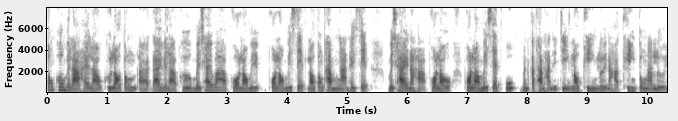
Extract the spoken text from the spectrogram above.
ต้องเพิ่มเวลาให้เรา คือเราต้องอได้เวลาเพิ่ม ไม่ใช่ว่าพอเราไม่พอเราไม่เสร็จเราต้องทำงานให้เสร็จ ไม่ใช่นะคะ พอเราพอเราไม่เสร็จปุ๊บมันกระทันหันจริงๆ เราทิ้งเลยนะคะ ทิ้งตรงนั้นเลย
